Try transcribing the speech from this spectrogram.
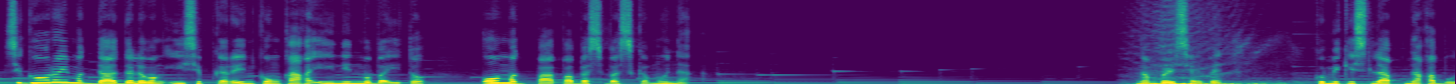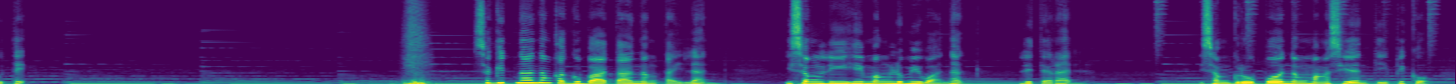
siguro'y magdadalawang isip ka rin kung kakainin mo ba ito o magpapabasbas ka muna. Number 7. Kumikislap na kabuti. Sa gitna ng kagubatan ng Thailand, isang lihim ang lumiwanag, literal. Isang grupo ng mga siyentipiko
